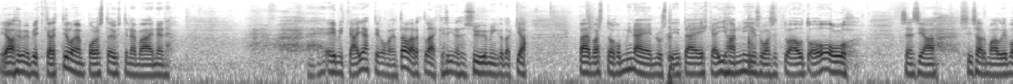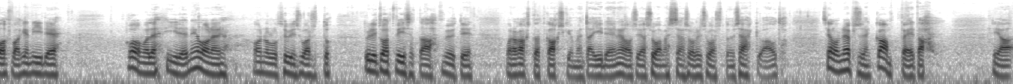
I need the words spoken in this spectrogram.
ja hyvin pitkälle tilojen puolesta yhteneväinen. Ei mikään jättikokoinen tavaratila, ehkä siinä se syy, minkä takia päinvastoin kun minä ennustin, niin tämä ei ehkä ihan niin suosittu auto ollut. Sen sijaan sisarmalli Volkswagen ID3, ID4 on ollut hyvin suosittu. Yli 1500 myytiin vuonna 2020 ID4 Suomessa ja se oli suosituin sähköauto. Siellä on Nöpsösen kamppeita ja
